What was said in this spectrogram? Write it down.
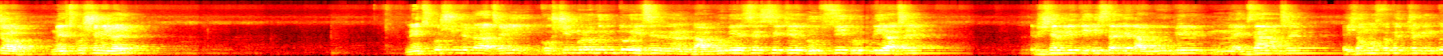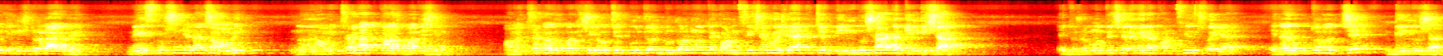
চলো নেক্সট কোশ্চেনে যাই। নেক্সট কোশ্চেন যেটা আছে, এই কোশ্চেনগুলো কিন্তু এসএস ডাব্লিউবিএসএসসি যে গ্রুপ সি গ্রুপ ডি আছে। রিসেন্টলি তিরিশ তারিখে ডাব্লিউপি এক্সাম আছে। এই সমস্ত ক্ষেত্রে কিন্তু জিনিসগুলো লাগবে। নেক্সট কোশ্চেন যেটা আছে, অমিত অমিত্রাঘাত কার উপাধি ছিল? অমিত্রাঘাত উপাধি ছিল হচ্ছে দুটো দুটোর মধ্যে কনফিউশন হয়ে যায়, একটা হচ্ছে বিন্দুসার একটা বিম্বিসার এই দুটোর মধ্যে ছেলেমেয়েরা কনফিউজ হয়ে যায়। এটার উত্তর হচ্ছে বিন্দুসার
